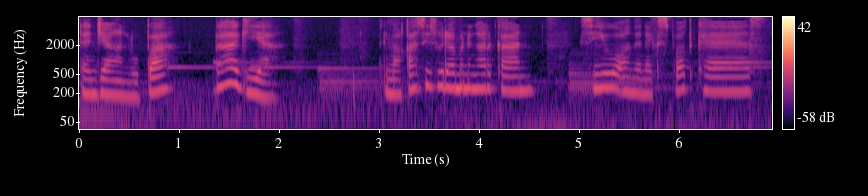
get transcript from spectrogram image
dan jangan lupa bahagia. Terima kasih sudah mendengarkan. See you on the next podcast.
